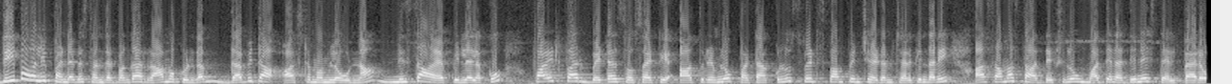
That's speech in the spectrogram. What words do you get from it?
దీపావళి పండగ సందర్భంగా రామగుండం దబిత ఆశ్రమంలో ఉన్న నిస్సహాయ పిల్లలకు ఫైట్ ఫర్ బెటర్ సొసైటీ ఆధ్వర్యంలో పటాకులు స్వీట్స్ పంపించేయడం జరిగిందని ఆ సంస్థ అధ్యక్షులు మద్దెల దినేష్ తెలిపారు.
